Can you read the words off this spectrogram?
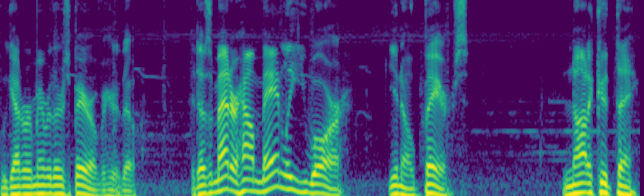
We got to remember there's a bear over here, though. It doesn't matter how manly you are. You know, bears. Not a good thing.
